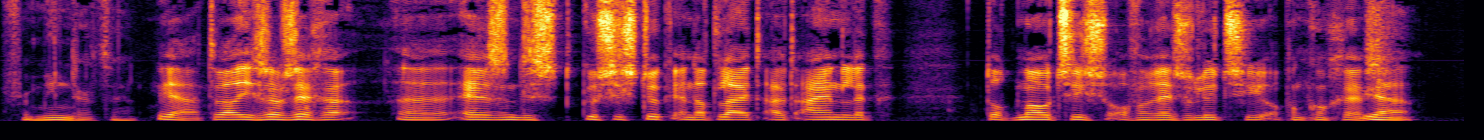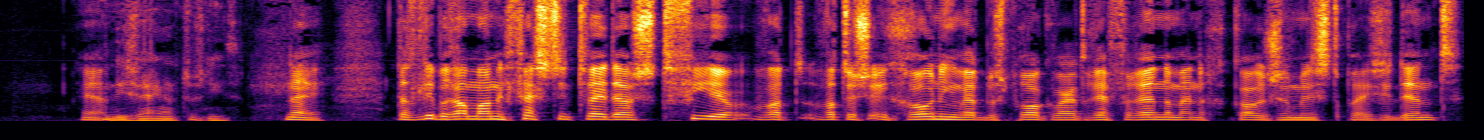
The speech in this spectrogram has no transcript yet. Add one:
verminderd. Ja, terwijl je zou zeggen, er is een discussiestuk en dat leidt uiteindelijk tot moties of een resolutie op een congres. Ja, ja. die zijn er dus niet. Nee, dat Liberaal Manifest in 2004, wat, wat dus in Groningen werd besproken, waar het referendum en de gekozen minister-president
